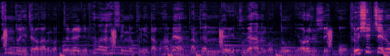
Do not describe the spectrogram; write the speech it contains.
큰 돈이 들어가는 것들을 이제 편하게 살 수 있는 분이라고 하면 남편들이 구매하는 것도 열어줄 수 있고 그리고 실제로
